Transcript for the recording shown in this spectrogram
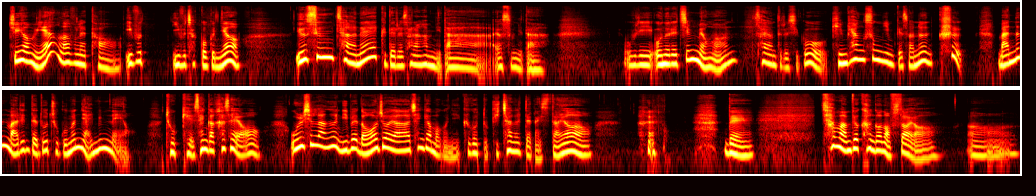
주현미의 러브레터 2부, 2부 첫 곡은요. 유승찬의 그대를 사랑합니다. 였습니다. 우리 오늘의 찐명언 사연 들으시고 김향숙님께서는 크 맞는 말인데도 조금은 얄밉네요. 좋게 생각하세요. 울 신랑은 입에 넣어줘야 챙겨 먹으니 그것도 귀찮을 때가 있어요. 네. 참 완벽한 건 없어요. 어,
